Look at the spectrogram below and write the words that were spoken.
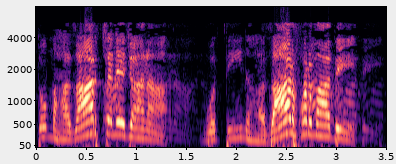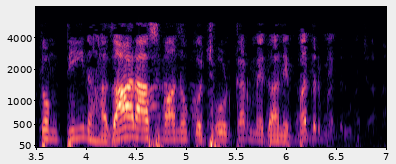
तुम हज़ार चले जाना, वो तीन हज़ार फरमा दे, तुम तीन हज़ार आसमानों को छोड़कर मैदान बद्र में कूद जाना।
